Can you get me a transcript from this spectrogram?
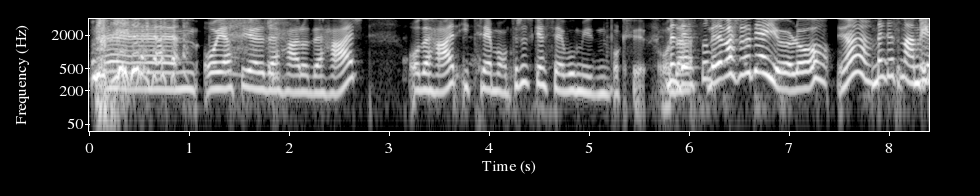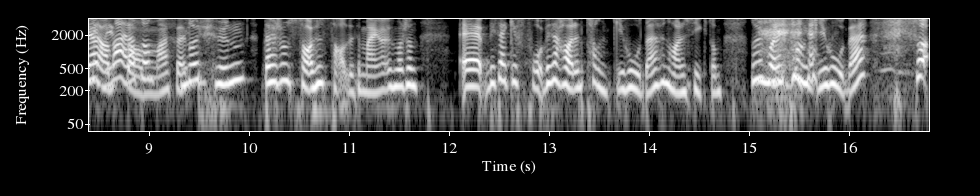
Eh, og jeg skal gjøre det her og det her. Og det her. I tre måneder så skal jeg se hvor mye den vokser. Og Men det, det som Men det verste er at jeg gjør det òg. ja. Men det som er med Iliana, er at sånn, når hun det er sånn, sa, Hun sa det til meg en gang. Hun var sånn eh, hvis, jeg ikke får, hvis jeg har en tanke i hodet Hun har en sykdom. Når hun får en tanke i hodet, så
